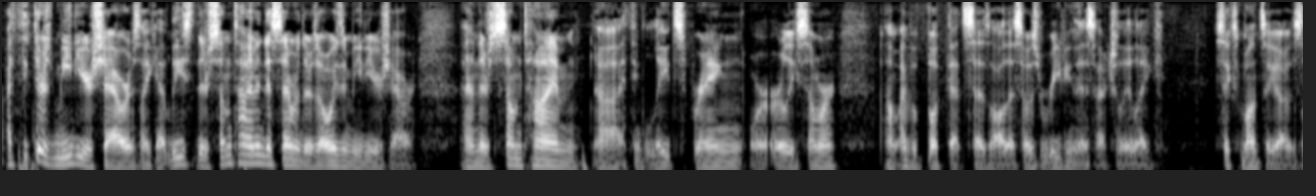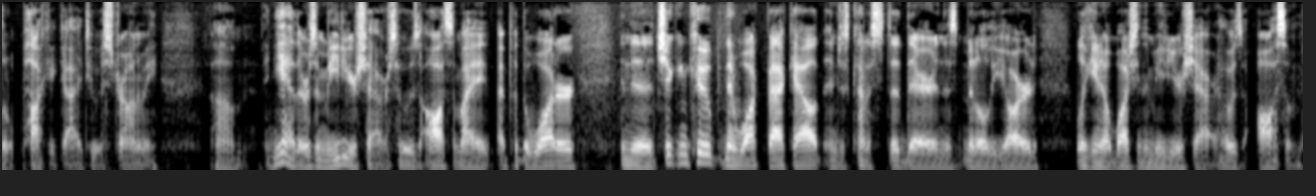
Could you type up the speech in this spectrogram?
I think there's meteor showers. Like at least there's sometime in December. There's always a meteor shower, and there's sometime uh, I think late spring or early summer. Um, I have a book that says all this. I was reading this actually like six months ago. I was a little pocket guide to astronomy. Um, and yeah, there was a meteor shower, so it was awesome. I, I put the water in the chicken coop and then walked back out and just kind of stood there in this middle of the yard looking out, watching the meteor shower. That was awesome.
